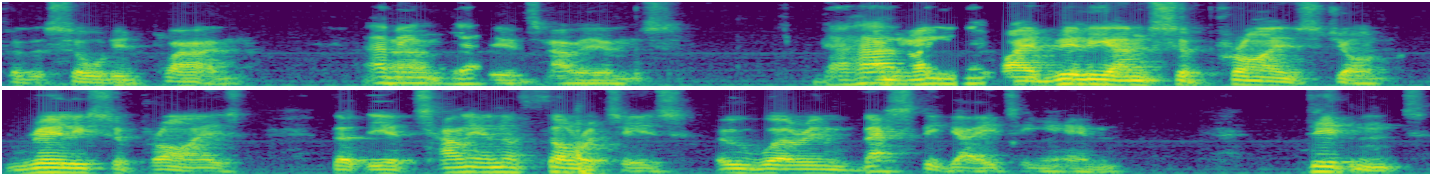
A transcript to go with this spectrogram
for the sordid plan. I mean, um, yeah. the Italians. I, I really am surprised, John, really surprised that the Italian authorities who were investigating him didn't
